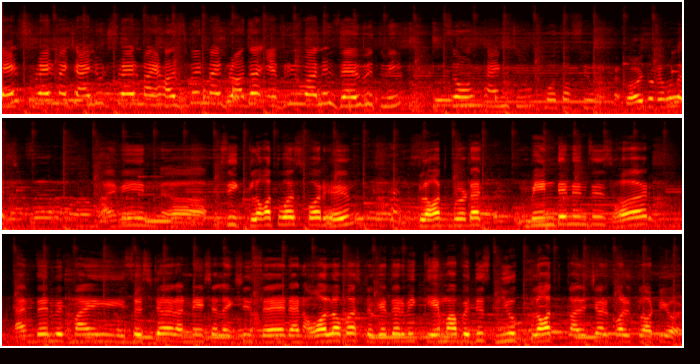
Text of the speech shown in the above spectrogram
best friend my childhood friend my husband my brother everyone is there with me so thank you both of you Aritra কেমন লাগছে I mean, uh, see, cloth was for him. Cloth product maintenance is her. And then with my sister Anesha, like she said, and all of us together, we came up with this new cloth culture called Clotier.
